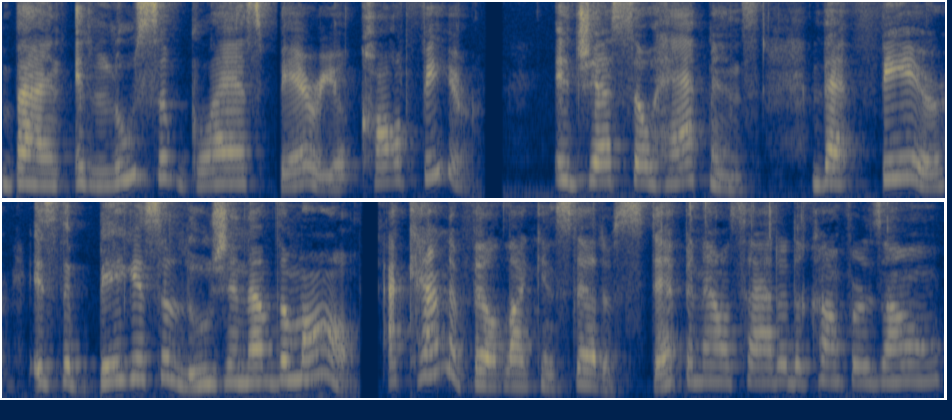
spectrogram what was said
by an elusive glass barrier called fear. It just so happens that fear is the biggest illusion of them all. I kind of felt like instead of stepping outside of the comfort zone,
